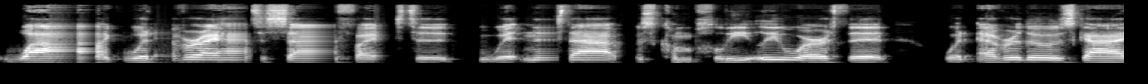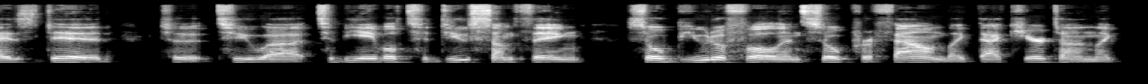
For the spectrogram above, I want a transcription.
wow, like whatever I had to sacrifice to witness that was completely worth it. Whatever those guys did to to uh, to be able to do something so beautiful and so profound like that kirtan, like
